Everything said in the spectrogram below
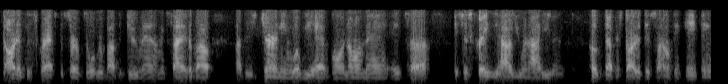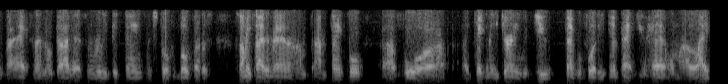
started to scratch the surface of what we're about to do, man. I'm excited about uh, this journey and what we have going on, man. It's uh, it's just crazy how you and I even hooked up and started this. So I don't think anything is by accident. I know God has some really big things in store for both of us. So I'm excited, man. I'm I'm thankful uh, for uh, taking a journey with you. Thankful for the impact you had on my life,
